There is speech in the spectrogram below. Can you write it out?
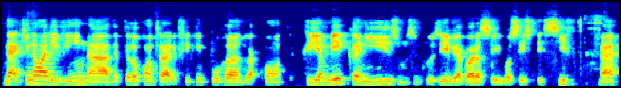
né, que não alivia em nada, pelo contrário, fica empurrando a conta, cria mecanismos, inclusive, agora se você específico, né,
